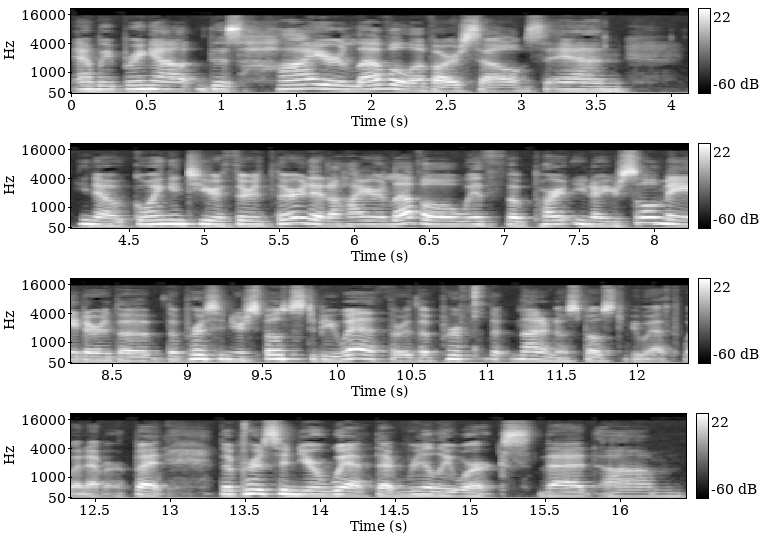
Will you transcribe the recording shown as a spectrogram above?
and we bring out this higher level of ourselves and you know going into your third third at a higher level with the part you know your soulmate or the the person you're supposed to be with or the perf i don't know supposed to be with whatever but the person you're with that really works that um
